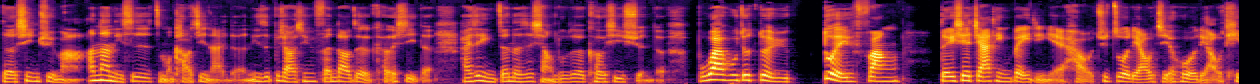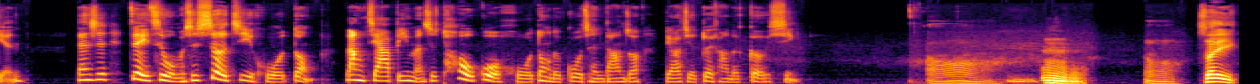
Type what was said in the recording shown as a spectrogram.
的兴趣吗？啊，那你是怎么考进来的？你是不小心分到这个科系的，还是你真的是想读这个科系选的？不外乎就对于对方的一些家庭背景也好去做了解或聊天。但是这一次我们是设计活动，让嘉宾们是透过活动的过程当中了解对方的个性。哦，嗯，嗯，哦，所以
